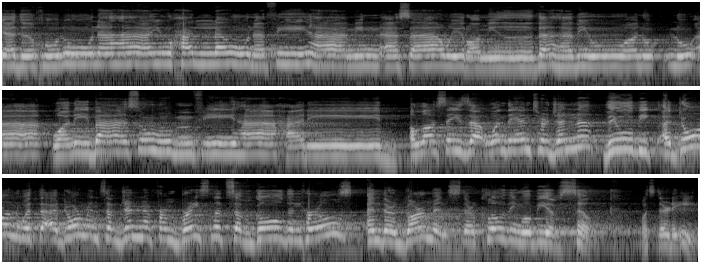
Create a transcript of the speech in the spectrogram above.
يدخلونها يحلون فيها من أساور من ذهب ولؤلؤا ولباسهم فيها حريد Allah says that when they enter Jannah, they will be adorned with the adornments of Jannah from bracelets of gold and pearls, and their garments, their clothing will be of silk. What's there to eat?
